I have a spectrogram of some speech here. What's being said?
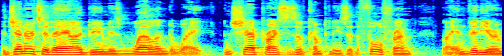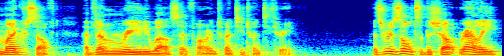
The generative AI boom is well underway, and share prices of companies at the forefront, like Nvidia and Microsoft, have done really well so far in 2023. As a result of the sharp rally,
